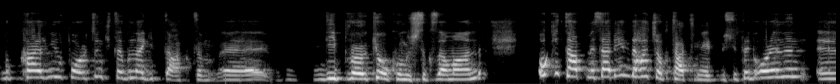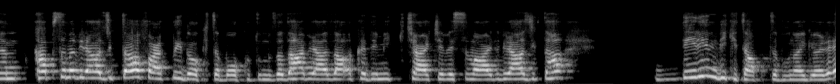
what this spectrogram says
Bu Carl Newport'un kitabına gitti aktım. E, Deep Work'ü okumuştuk zamanında. O kitap mesela beni daha çok tatmin etmişti. Tabii oranın e, kapsamı birazcık daha farklıydı o kitabı okuduğumuzda. Daha biraz daha akademik çerçevesi vardı. Birazcık daha derin bir kitaptı buna göre.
